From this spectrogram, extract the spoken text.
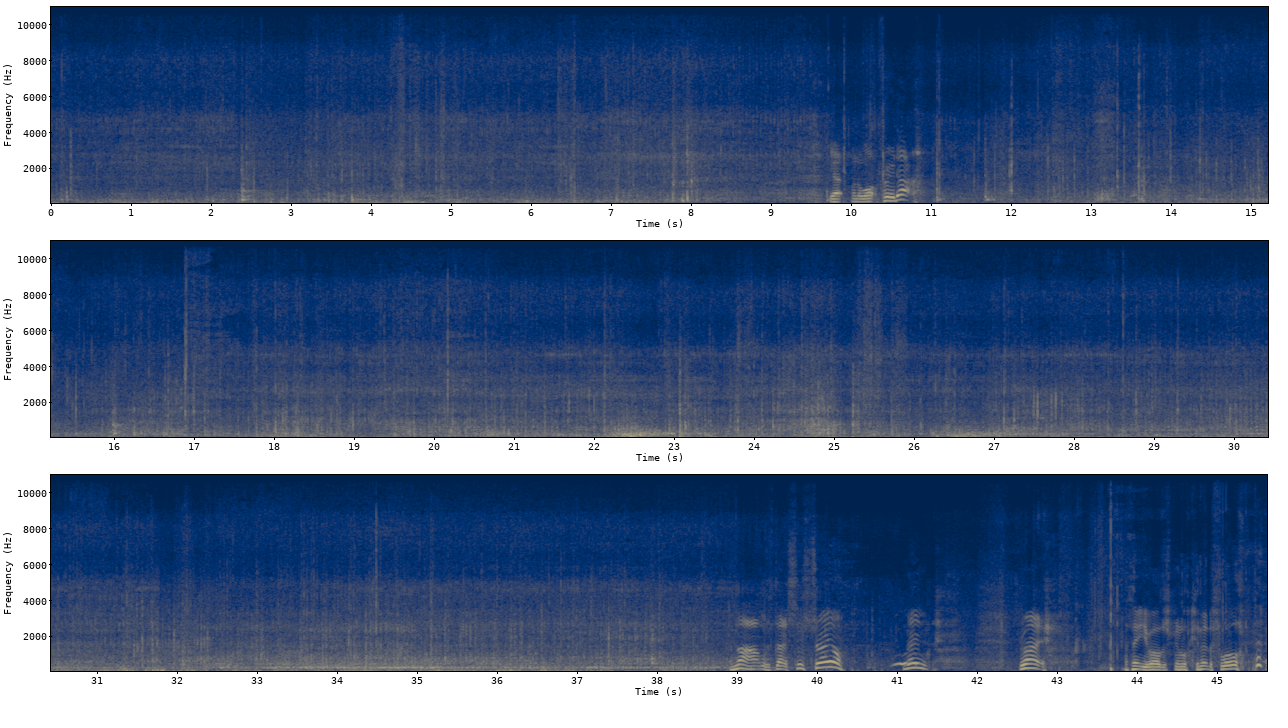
Yeah, I'm gonna walk through that. And that was Dexter's Trail. Mint. Right. I think you've all just been looking at the floor.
